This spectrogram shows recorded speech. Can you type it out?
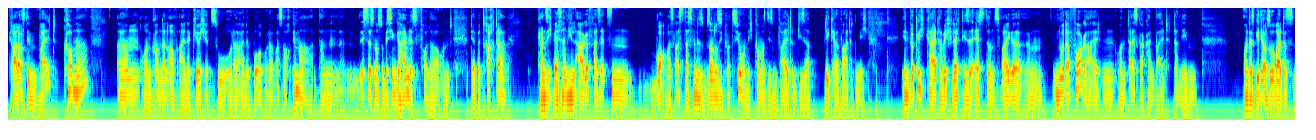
gerade aus dem Wald komme ähm, und komme dann auf eine Kirche zu oder eine Burg oder was auch immer, dann ist das noch so ein bisschen geheimnisvoller und der Betrachter kann sich besser in die Lage versetzen, boah, was, was ist das für eine besondere Situation? Ich komme aus diesem Wald und dieser Blick erwartet mich. In Wirklichkeit habe ich vielleicht diese Äste und Zweige ähm, nur davor gehalten und da ist gar kein Wald daneben. Und das geht ja auch so weit, dass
